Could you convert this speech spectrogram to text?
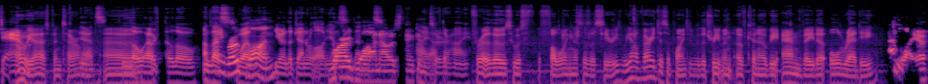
damn. Oh yeah, it's been terrible. Yeah, it's Uh, low like- after low. Unless, Rogue well, One- you're in the general audience. Rogue One, I was thinking high too. after high. For those who are following this as a series, we are very disappointed with the treatment of Kenobi and Vader already. And Leia.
